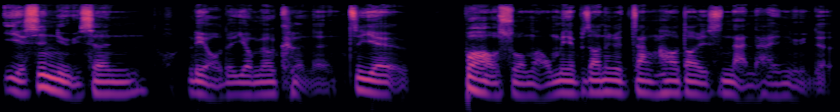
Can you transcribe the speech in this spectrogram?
也是女生留的，有没有可能？这也不好说嘛，我们也不知道那个账号到底是男的还是女的。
